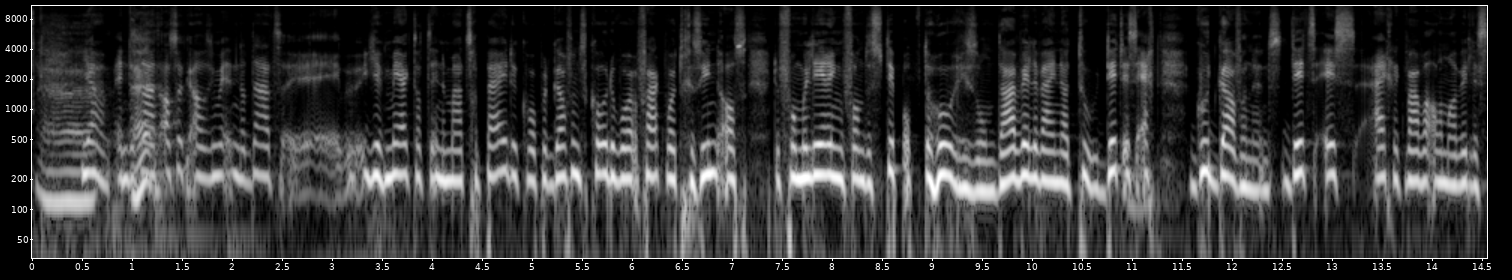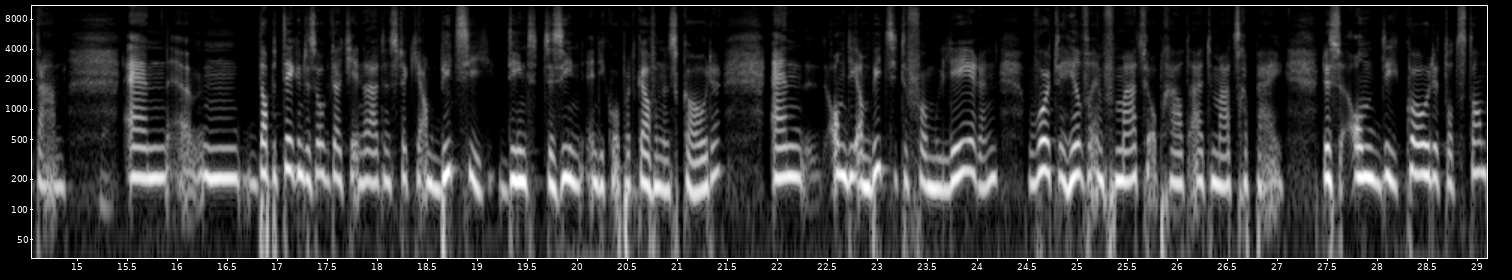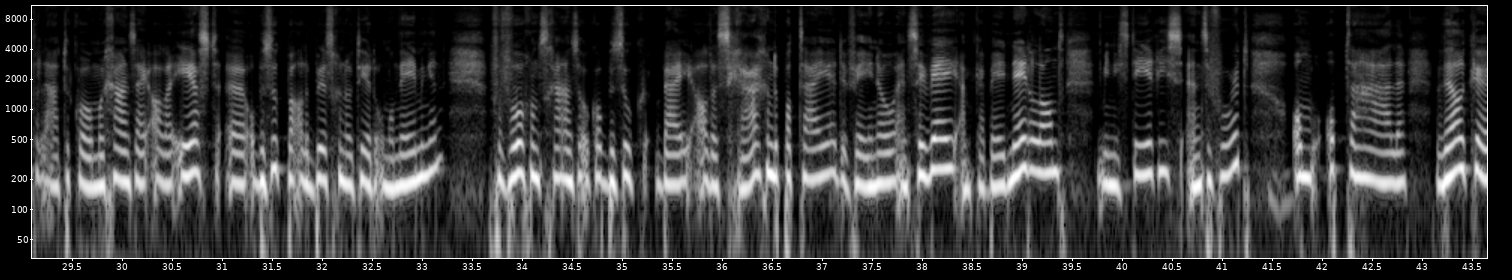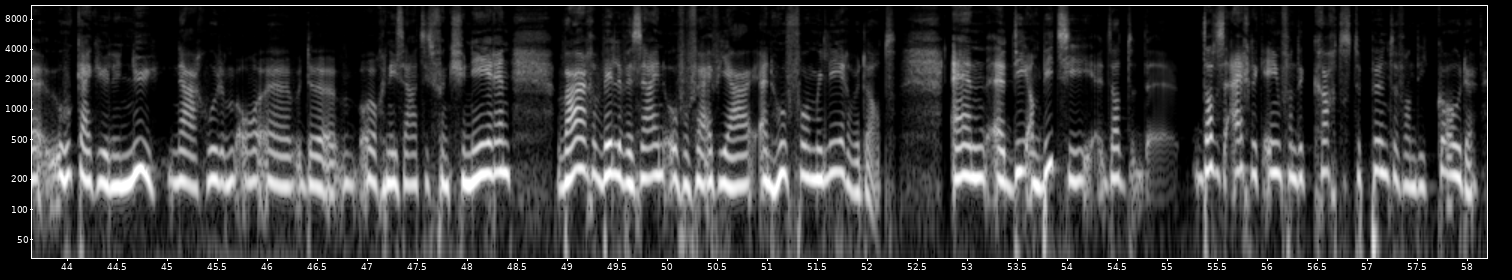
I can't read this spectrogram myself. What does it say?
Uh, ja, inderdaad. Als ik, als ik inderdaad, uh, je merkt dat in de maatschappij de corporate governance code wo vaak wordt gezien als de formulering van de stip op de horizon. Daar willen wij naartoe. Dit is echt good governance. Dit is eigenlijk waar we allemaal willen staan. Ja. En um, dat betekent dus ook dat je inderdaad een stukje ambitie dient te zien in die corporate governance code. En om die ambitie te formuleren, wordt er heel veel informatie opgehaald uit de maatschappij. Dus om die code tot stand te laten komen gaan zij allereerst uh, op bezoek bij alle beursgenoteerde ondernemingen. Vervolgens gaan ze ook op bezoek bij alle schragende partijen, de VNO-NCW, MKB Nederland, ministeries enzovoort. Om op te halen welke, hoe kijken jullie nu naar hoe de, uh, de organisaties functioneren? Waar willen we zijn over vijf jaar en hoe formuleren we dat? En uh, die ambitie, dat dat is eigenlijk een van de krachtigste punten van die code.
